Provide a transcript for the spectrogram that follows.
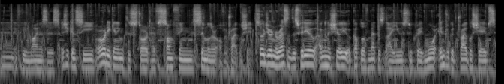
And if we minus this, as you can see, we're already getting to start have something similar of a tribal shape. So during the rest of this video, I'm going to show you a couple of methods that I use to create more intricate tribal shapes.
